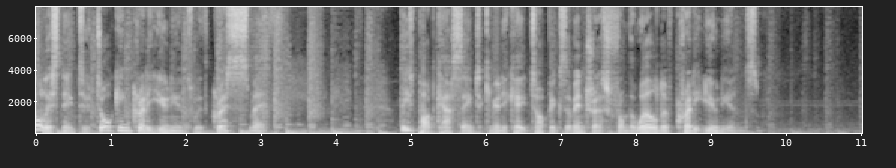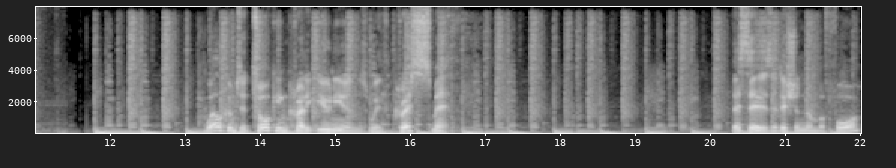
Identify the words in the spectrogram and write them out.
You're listening to Talking Credit Unions with Chris Smith. These podcasts aim to communicate topics of interest from the world of credit unions. Welcome to Talking Credit Unions with Chris Smith. This is edition number four,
